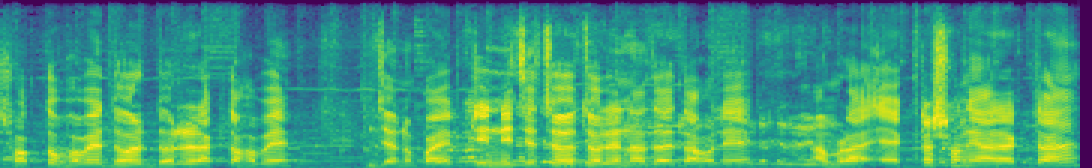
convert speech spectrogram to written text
শক্তভাবে ধর- রাখতে হবে। যেন পাইপটি নিচে চলে না যায়, তাহলে আমরা একটা সঙ্গে আর একটা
